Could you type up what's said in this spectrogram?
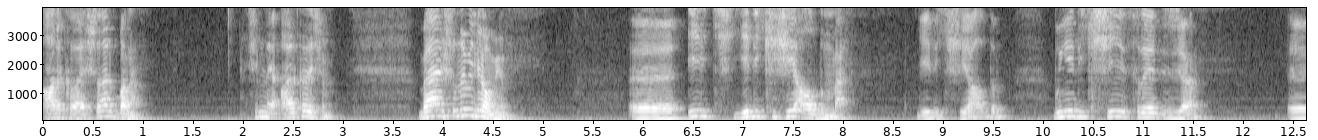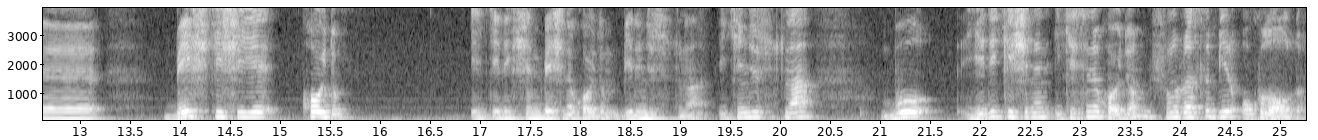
arkadaşlar bana. Şimdi arkadaşım ben şunu biliyor muyum? Ee, ilk 7 kişiyi aldım ben. 7 kişiyi aldım. Bu 7 kişiyi sıraya dizeceğim. Ee, 5 kişiyi koydum. İlk 7 kişinin 5'ini koydum. Birinci sütuna. İkinci sütuna bu 7 kişinin ikisini koydum. Şurası bir okul oldu.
